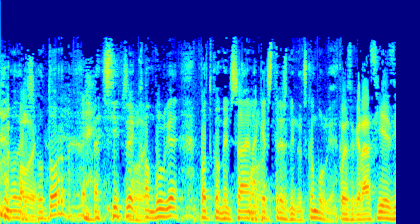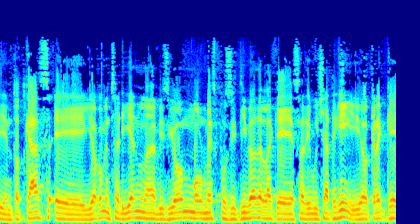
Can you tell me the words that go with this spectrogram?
no del seu torn. Així que, com vulgui, pot començar en aquests tres minuts, com vulgui. Pues gràcies, i en tot cas, eh, jo començaria en una visió molt més positiva de la que s'ha dibuixat aquí. Jo crec que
